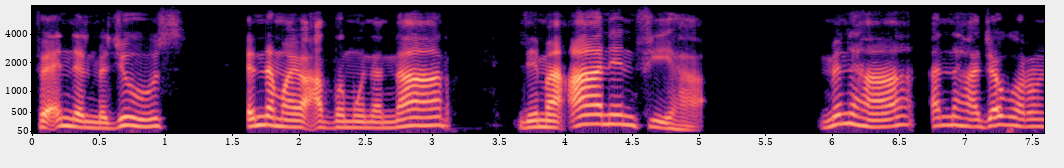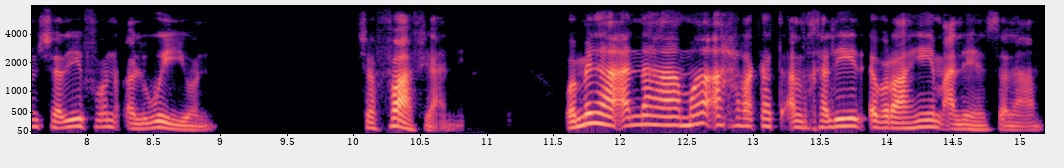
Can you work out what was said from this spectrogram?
فإن المجوس إنما يعظمون النار لمعان فيها منها أنها جوهر شريف علوي شفاف يعني ومنها أنها ما أحرقت الخليل إبراهيم عليه السلام.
